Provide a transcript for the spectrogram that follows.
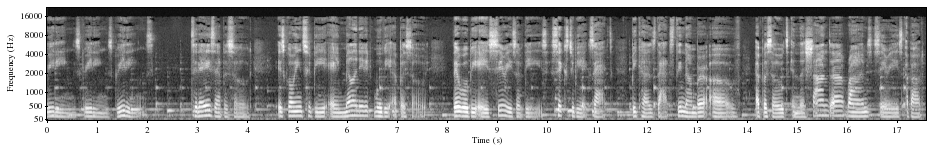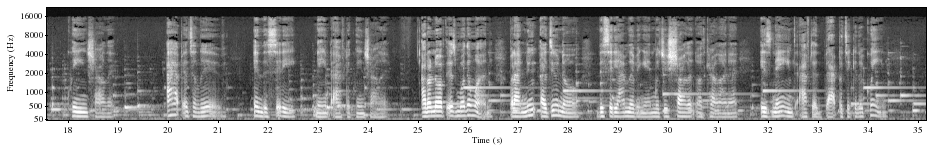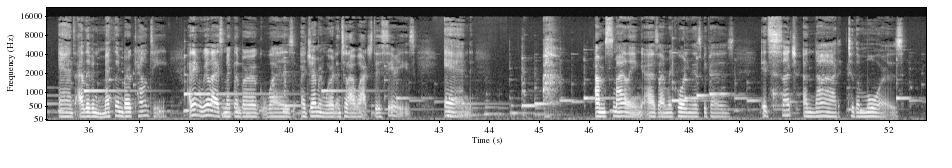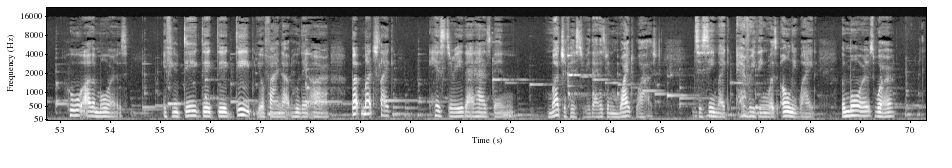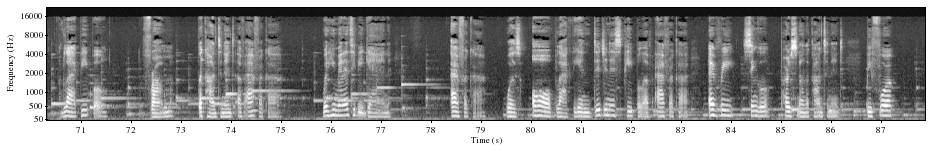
Greetings, greetings, greetings. Today's episode is going to be a melanated movie episode. There will be a series of these, six to be exact, because that's the number of episodes in the Shonda Rhimes series about Queen Charlotte. I happen to live in the city named after Queen Charlotte. I don't know if there's more than one, but I knew I do know the city I'm living in, which is Charlotte, North Carolina, is named after that particular queen. And I live in Mecklenburg County. I didn't realize Mecklenburg was a German word until I watched this series. And I'm smiling as I'm recording this because it's such a nod to the Moors. Who are the Moors? If you dig, dig, dig deep, you'll find out who they are. But much like history that has been, much of history that has been whitewashed to seem like everything was only white, the Moors were black people from the continent of Africa. When humanity began, Africa was all black. The indigenous people of Africa every single person on the continent before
